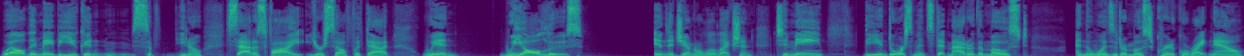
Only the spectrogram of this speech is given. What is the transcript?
well then maybe you can mm, you know satisfy yourself with that when we all lose in the general election. To me, the endorsements that matter the most and the ones that are most critical right now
